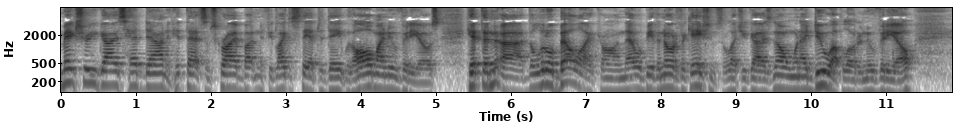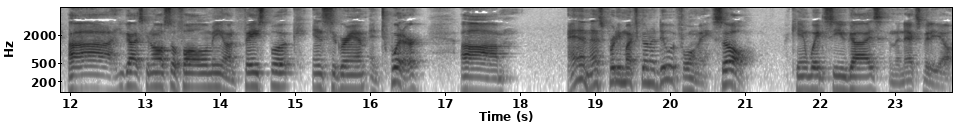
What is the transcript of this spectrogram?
Make sure you guys head down and hit that subscribe button if you'd like to stay up to date with all my new videos. Hit the, uh, the little bell icon. That will be the notifications to let you guys know when I do upload a new video. Uh, you guys can also follow me on Facebook, Instagram, and Twitter. Um, and that's pretty much going to do it for me. So, I can't wait to see you guys in the next video.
